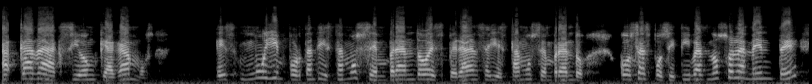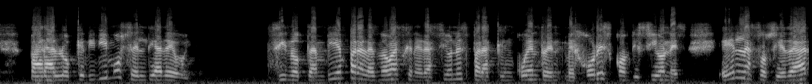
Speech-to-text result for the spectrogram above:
a cada acción que hagamos es muy importante y estamos sembrando esperanza y estamos sembrando cosas positivas, no solamente para lo que vivimos el día de hoy, sino también para las nuevas generaciones para que encuentren mejores condiciones en la sociedad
